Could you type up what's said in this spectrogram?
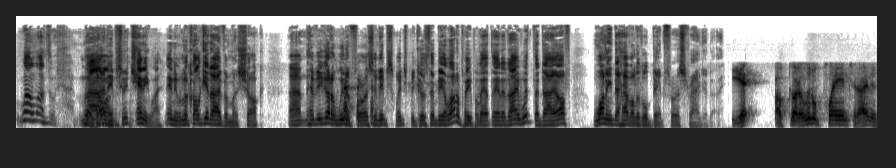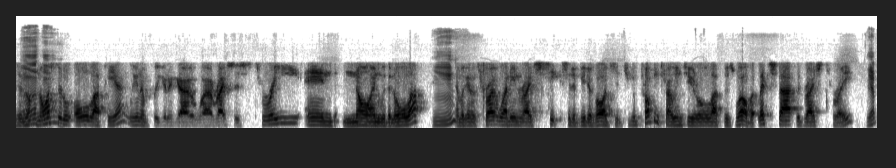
Well, uh, Well no, done, Ipswich. Anyway, anyway, look, I'll get over my shock. Um, have you got a winner for us in Ipswich? Because there'll be a lot of people out there today with the day off wanting to have a little bet for Australia Day. Yeah, I've got a little plan today. There's a Uh-huh. nice little all up here. We're gonna we're gonna go uh, races three and nine with an all up, Mm-hmm. and we're going to throw one in race six at a bit of odds that you could probably throw into your all up as well. But let's start with race three. Yep.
